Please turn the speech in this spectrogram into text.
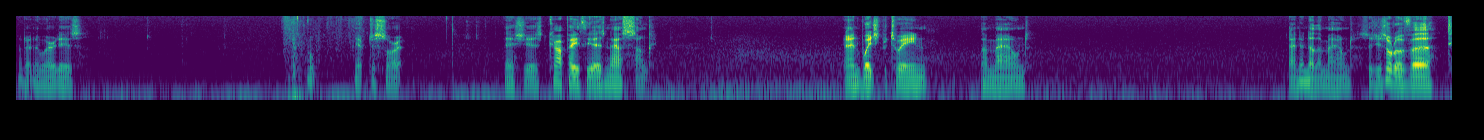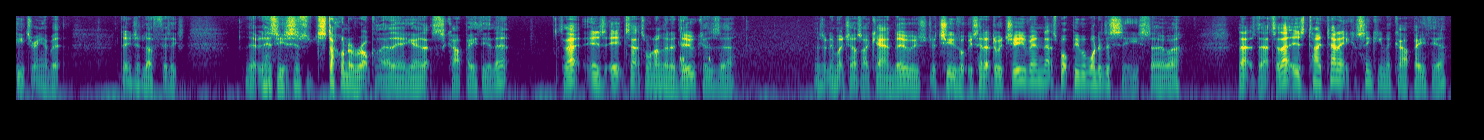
don't know where it is. Oh, yep, just saw it. There she is. Carpathia is now sunk and wedged between a mound and another mound. So she's sort of uh, teetering a bit. Don't you just love physics? There, She's just stuck on a rock there. There you go. That's Carpathia there. So that is it. That's all I'm going to do because uh, there's not much else I can do. We've achieved what we set out to achieve, and that's what people wanted to see. So uh, that's that. So that is Titanic sinking the Carpathia.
